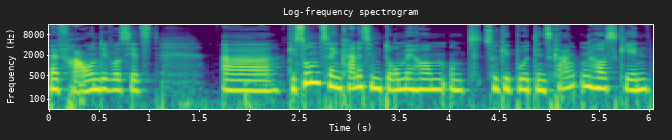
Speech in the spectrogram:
bei Frauen, die was jetzt äh, gesund sind, keine Symptome haben und zur Geburt ins Krankenhaus gehen,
